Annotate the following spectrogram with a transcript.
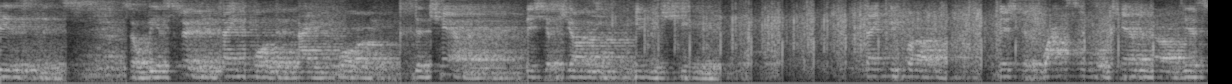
business. So we are certainly thankful tonight for the chairman, Bishop Johnny Henry Sheard. Thank you for Bishop Watson, the chairman of this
